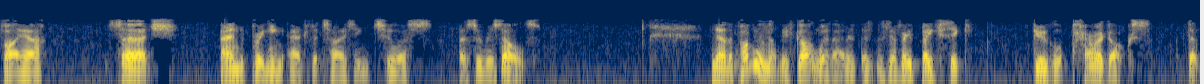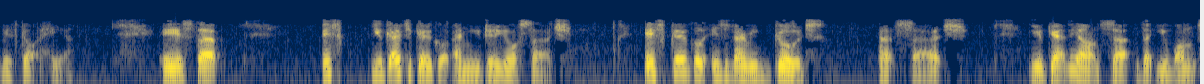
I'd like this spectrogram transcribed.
via search and bringing advertising to us as a result. Now the problem that we've got with that is there's a very basic Google paradox that we've got here, is that if you go to Google and you do your search, if Google is very good at search, you get the answer that you want,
